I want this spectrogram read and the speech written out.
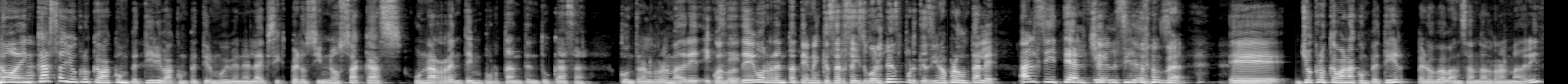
No, en casa yo creo que va a competir y va a competir muy bien el Leipzig, pero si no sacas una renta importante en tu casa contra el Real Madrid, y cuando Sí. te digo renta tienen que ser seis goles, porque si no, pregúntale al City, al Sí. Chelsea, o sea, eh, yo creo que van a competir, pero veo avanzando al Real Madrid,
